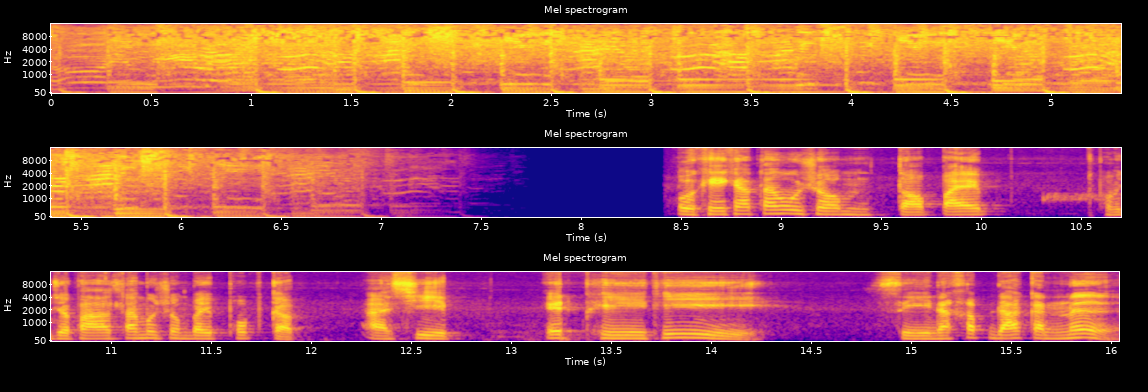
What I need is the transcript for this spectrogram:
holding me back. โอเคครับท่านผู้ชมต่อไปผมจะพาท่านผู้ชมไปพบกับอาชีพ SP ที่ 4 นะครับดักกันเนอร์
